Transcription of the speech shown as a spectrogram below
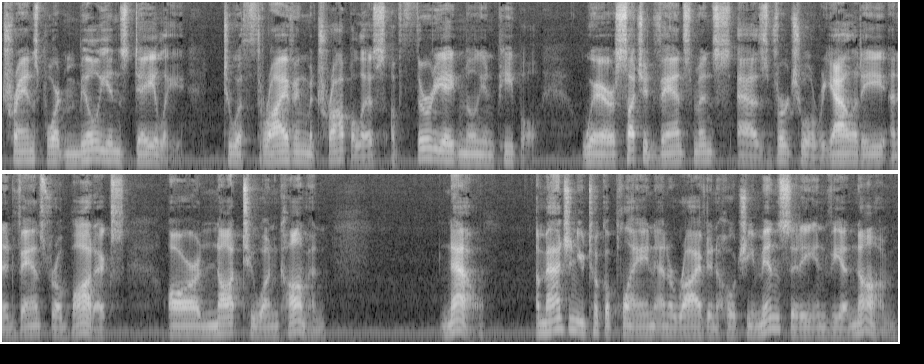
transport millions daily to a thriving metropolis of 38 million people where such advancements as virtual reality and advanced robotics are not too uncommon. Now, imagine you took a plane and arrived in Ho Chi Minh City in Vietnam.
